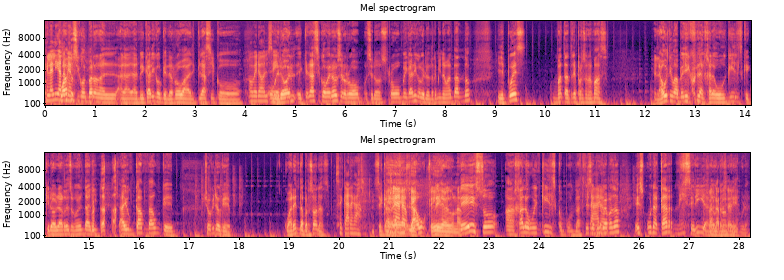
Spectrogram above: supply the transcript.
que la liga ¿cuántos si comparan al, al- al mecánico que le roba el clásico Overall, sí. overall? El clásico overall se lo roba, se los roba un mecánico que lo termina matando. Y después mata a tres personas más. En la última película, en Halloween Kills, que quiero hablar de eso con el Tali, hay un countdown que yo creo que 40 personas Se carga. se. Claro. La Sí, sí, de, es una- de eso a Halloween Kills, como las 13 Claro. películas pasadas, es una carnicería Es la una última carnicería. película.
